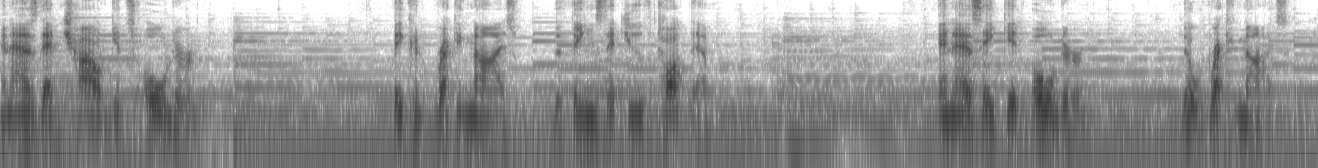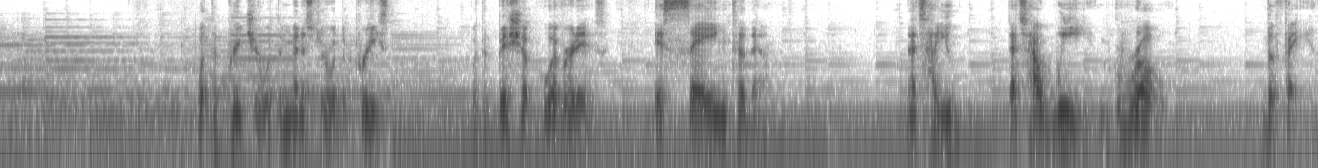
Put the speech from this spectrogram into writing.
And as that child gets older, they could recognize the things that you've taught them. And as they get older, they'll recognize what the preacher, what the minister, what the priest, what the bishop, whoever it is, is saying to them. That's how you that's how we grow the faith.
